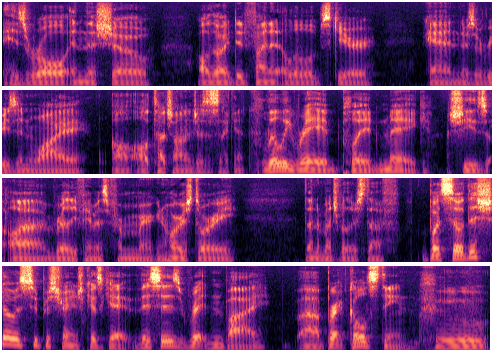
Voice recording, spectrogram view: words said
his role in this show, although I did find it a little obscure. And there's a reason why I'll, I'll touch on in just a second. Lily Rabe played Meg. She's uh, really famous from American Horror Story, done a bunch of other stuff. But so this show is super strange because, okay, this is written by uh, Brett Goldstein, who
